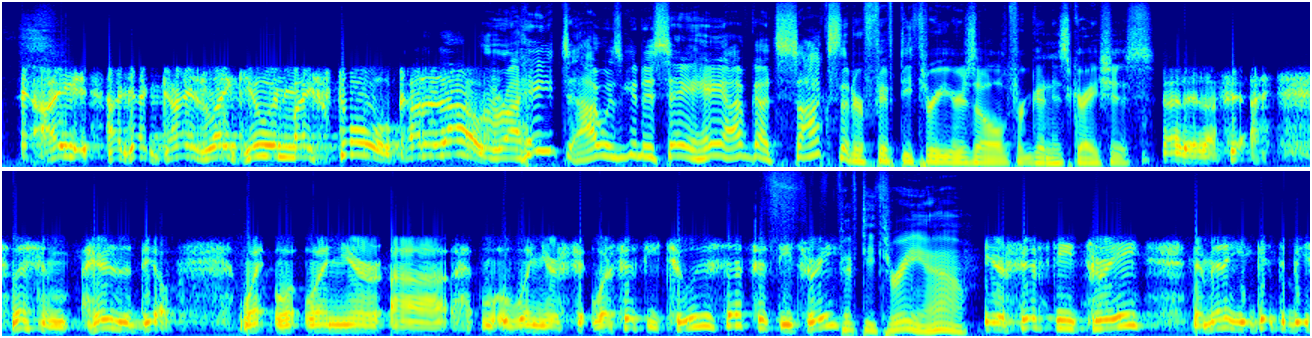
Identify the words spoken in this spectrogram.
I I got guys like you in my stool. Cut it out. Right? I was going to say, hey, I've got socks that are 53 years old, for goodness gracious. Cut it. Listen, here's the deal. When, when you're uh, when you're what 52 you said 53 53 yeah you're 53 the minute you get to be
